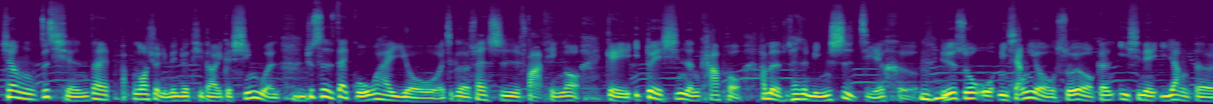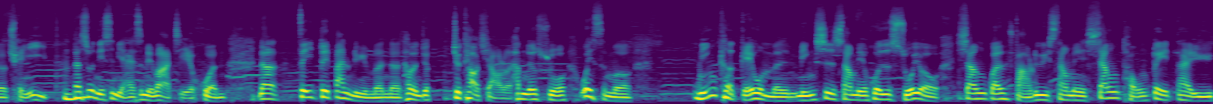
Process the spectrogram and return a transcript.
像之前在《八卦秀》里面就提到一个新闻，嗯、就是在国外有这个算是法庭哦，给一对新人 couple，他们算是民事结合，嗯、也就是说我你享有所有跟异性恋一样的权益，嗯、但是问题是你还是没办法结婚。那这一对伴侣们呢，他们就就跳脚了，他们就说为什么？宁可给我们民事上面或者所有相关法律上面相同对待于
